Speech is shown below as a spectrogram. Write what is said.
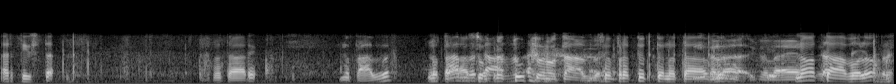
Artista. Notare. Notav. Notav. Soprattutto notav. Soprattutto notav. Notavolo.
